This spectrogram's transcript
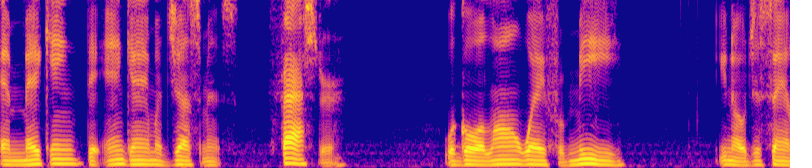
and making the end game adjustments faster will go a long way for me, you know, just saying,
